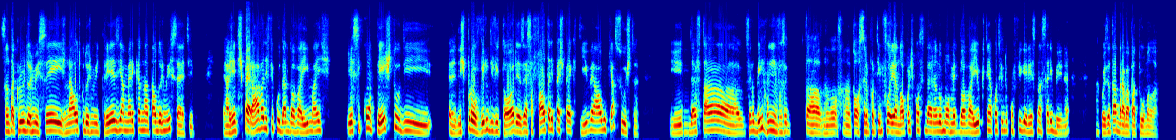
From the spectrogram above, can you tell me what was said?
Santa Cruz 2006, Náutico 2013 e América do Natal 2007. É, a gente esperava a dificuldade do Havaí, mas esse contexto de é, desprovido de vitórias, essa falta de perspectiva é algo que assusta. E deve estar tá sendo bem ruim você tá torcendo para o time Florianópolis, considerando o momento do Havaí, o que tem acontecido com o Figueirense na Série B, né? A coisa tá braba para a turma lá.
